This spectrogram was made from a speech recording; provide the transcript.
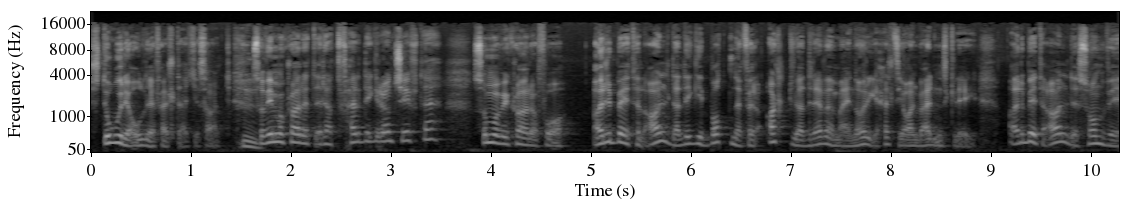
store oljefelter. ikke sant? Mm. Så vi må klare et rettferdig grønt skifte. Så må vi klare å få Arbeid til alle det ligger i bunnen for alt vi har drevet med i Norge helt siden annen verdenskrig. Arbeid til alle det er sånn vi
